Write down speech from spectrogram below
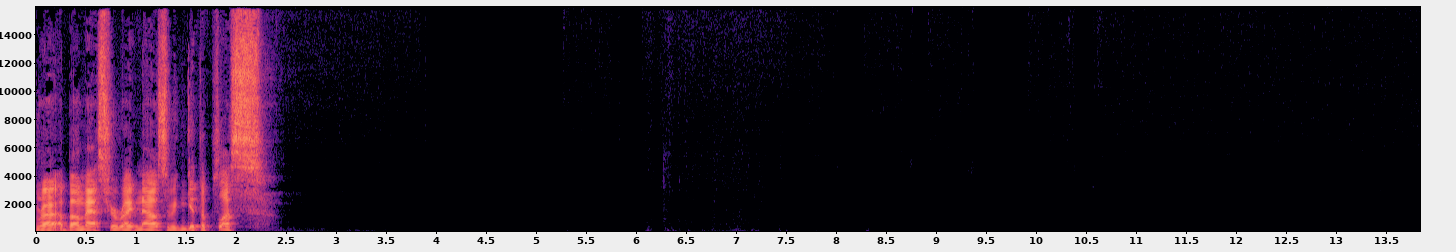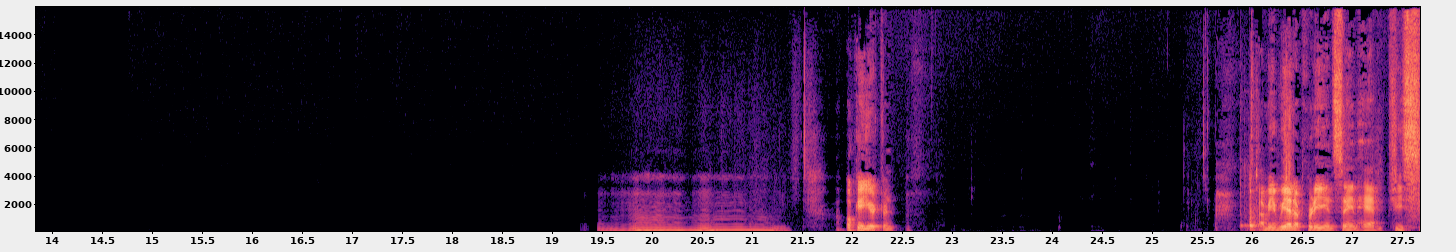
We're not a bowmaster right now, so we can get the plus. Mm-hmm. Okay, your turn. I mean, we had a pretty insane hand. Jeez,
